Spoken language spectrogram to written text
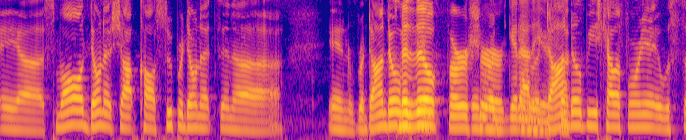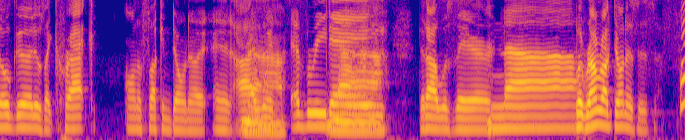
a uh, small donut shop called Super Donuts in uh in Redondo, Smithville in- for in sure. Re- Get in out of here. Redondo Beach, California. It was so good. It was like crack on a fucking donut, and I Nah. went every day Nah. that I was there. Nah. But Round Rock Donuts is fire.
